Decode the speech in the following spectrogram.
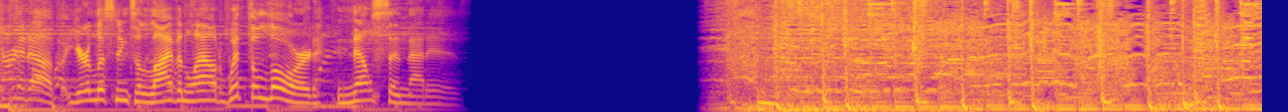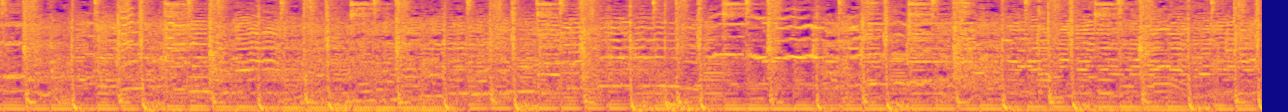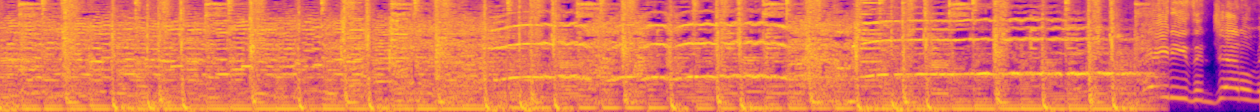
Turn it up. You're listening to Live and Loud with the Lord, Nelson, that is.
